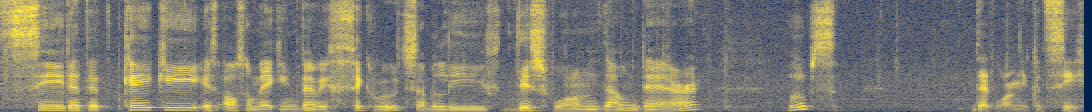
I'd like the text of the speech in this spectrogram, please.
see that that keiki is also making very thick roots. I believe this one down there, oops, that one you can see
